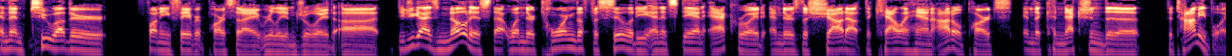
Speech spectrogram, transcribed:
And then two other funny favorite parts that I really enjoyed. Uh, did you guys notice that when they're touring the facility and it's Dan Aykroyd and there's the shout out to Callahan Auto Parts and the connection to to Tommy Boy?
